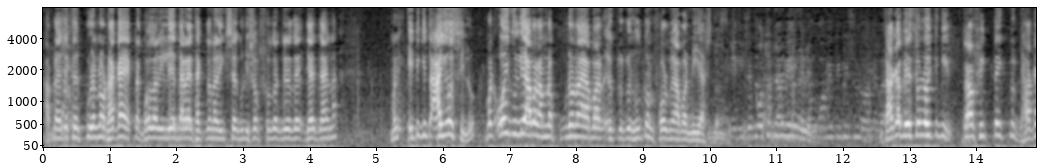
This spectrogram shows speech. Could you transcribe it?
আপনারা দেখছেন পুরানো ঢাকায় একটা গজারি লিয়ে দাঁড়ায় থাকতো না, রিক্সাগুলি সব সোজা করে যায়- না। মানে এটি কিন্তু আগেও ছিল বাট ওইগুলি আবার আমরা পুনরায় আবার একটু একটু নতুন ফর্মে আবার নিয়ে আসতেছি। ঢাকা বেস হলো হচ্ছে কি ট্রাফিকটা একটু ঢাকা,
